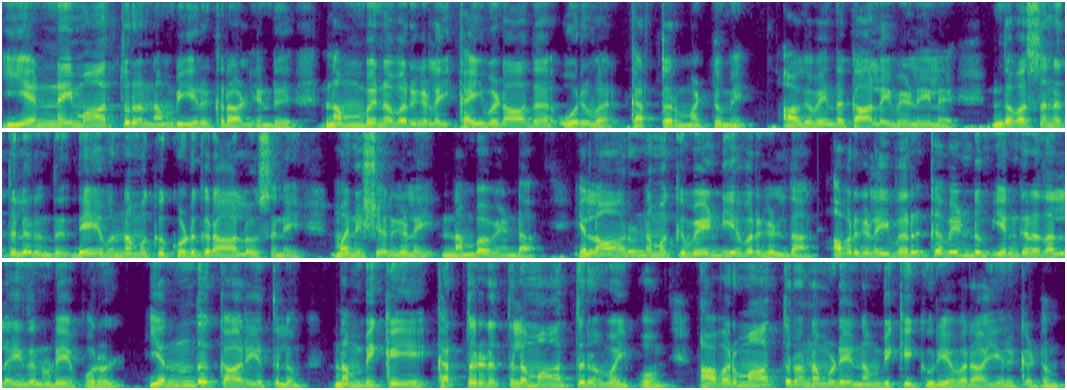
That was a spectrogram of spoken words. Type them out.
என்னை மாத்திரம் நம்பி இருக்கிறாள் என்று. நம்பினவர்களை கைவிடாத ஒருவர் கர்த்தர் மட்டுமே. ஆகவே இந்த காலை வேளையில இந்த வசனத்திலிருந்து தேவன் நமக்கு கொடுக்கிற ஆலோசனை மனுஷர்களை நம்ப வேண்டாம். எல்லாரும் நமக்கு வேண்டியவர்கள் தான் அவர்களை வெறுக்க வேண்டும் என்கிறதல்ல இதனுடைய பொருள். எந்த காரியத்திலும் நம்பிக்கையை கர்த்தரிடத்துல மாத்திரம் வைப்போம். அவர் மாத்திரம் நம்முடைய நம்பிக்கைக்குரியவராய் இருக்கட்டும்.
